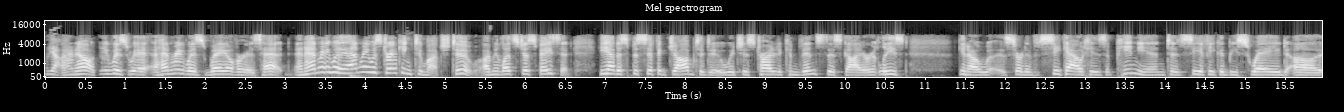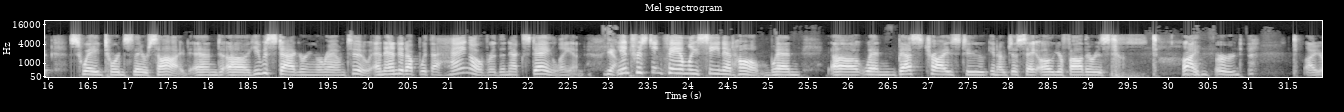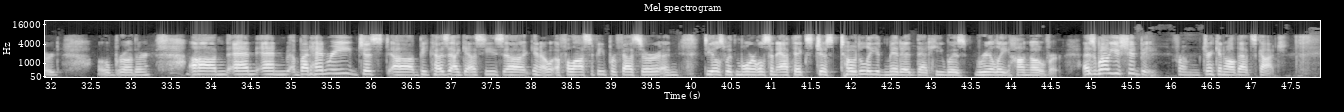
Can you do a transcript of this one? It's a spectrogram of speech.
yeah, I know he was. Henry was way over his head, and Henry was Henry was drinking too much too. I mean, let's just face it. He had a specific job to do, which is try to convince this guy, or at least you know, sort of seek out his opinion to see if he could be swayed, uh, swayed towards their side. And uh, he was staggering around too, and ended up with a hangover the next day. Lian, yeah. interesting family scene at home when uh, when Bess tries to, you know, just say, "Oh, your father is tired." Tired. Oh, brother. Um, and, and, but Henry just, uh, because I guess he's, uh, you know, a philosophy professor and deals with morals and ethics, just totally admitted that he was really hungover. As well you should be from drinking all that scotch.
